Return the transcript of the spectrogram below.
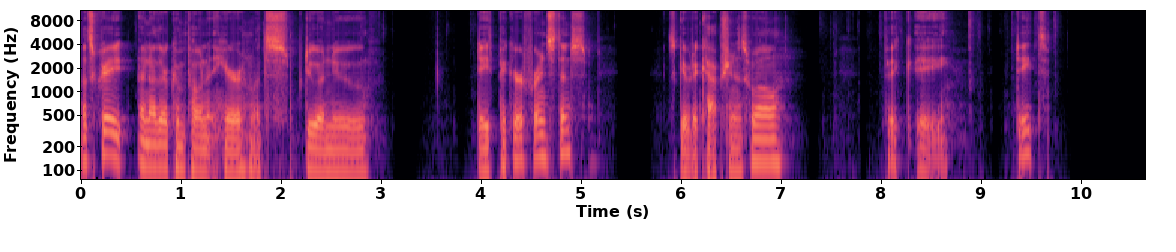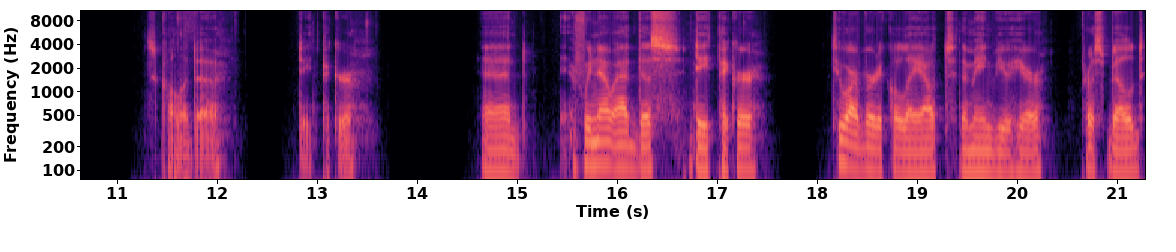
Let's create another component here. Let's do a new date picker, for instance. Let's give it a caption as well. Pick a date. Let's call it a date picker. And if we now add this date picker to our vertical layout, the main view here, press build,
